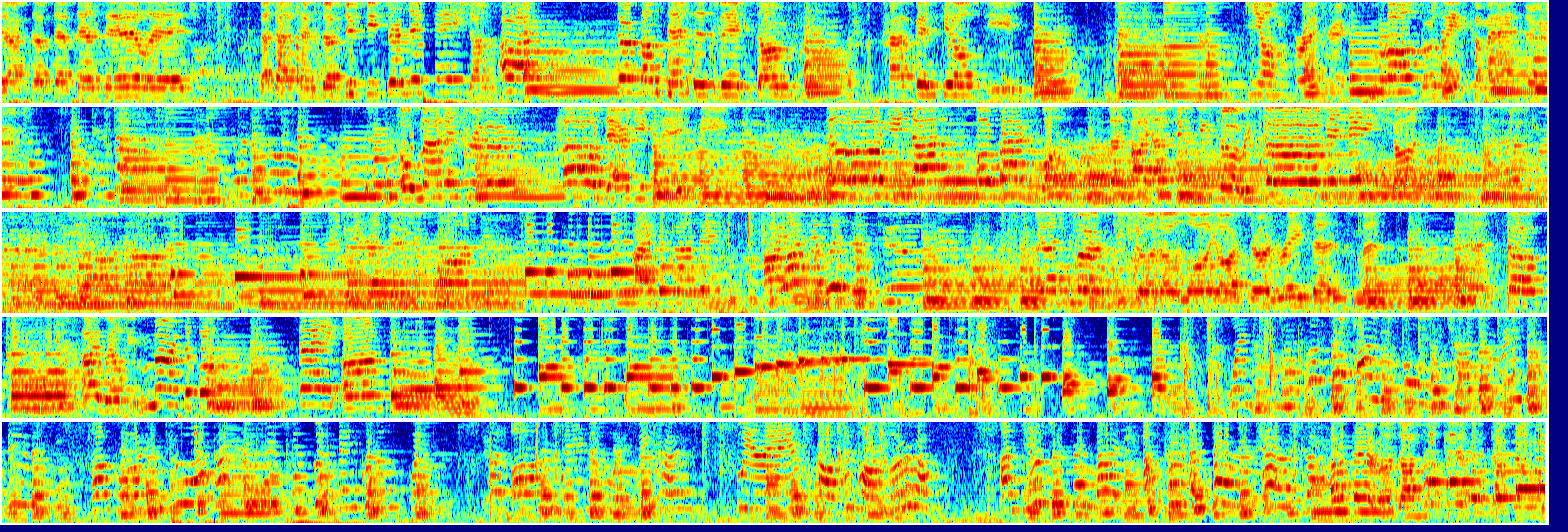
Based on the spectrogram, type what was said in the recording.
come. acts of theft and pillage. That out of sense of duty, stern dictation, our circumstances victim have been guilty. Young Frederick, who calls your late commander. Oh, mad intruders, how dare ye face me? Know ye not, O rash ones, that I have doomed you to extermination? Have mercy on us. I I listen to you. Yet mercy should stern. A startling paradox. A paradox, a paradox, a most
